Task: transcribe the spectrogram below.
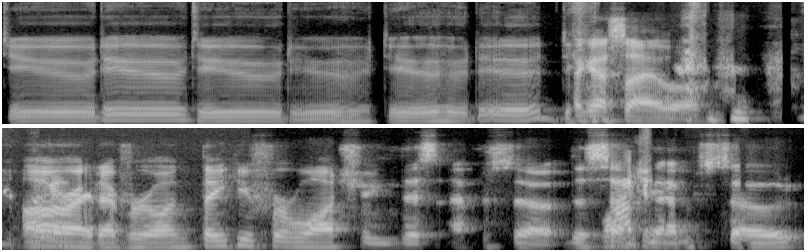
Do do do do do do. do. I guess I will. All right, everyone. Thank you for watching this episode, the second Watching. episode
